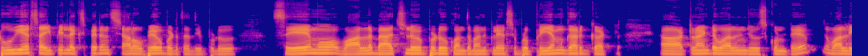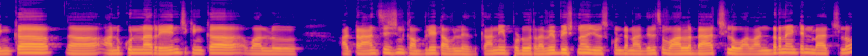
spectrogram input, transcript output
టూ ఇయర్స్ ఐపీఎల్ ఎక్స్‌పీరియన్స్ చాలా ఉపయోగపడుతుంది ఇప్పుడు సేమ్ వాళ్ళ బ్యాచ్‌లో ఇప్పుడు కొంతమంది ప్లేయర్స్ ఇప్పుడు ప్రియం గర్గ్ అట్లాంటి వాళ్ళని చూసుకుంటే వాళ్ళు ఇంకా అనుకున్న రేంజ్‌కి ఇంకా వాళ్ళు ఆ ట్రాన్సిషన్ కంప్లీట్ అవ్వలేదు. కానీ ఇప్పుడు రవి బిష్ణో చూసుకుంటే నాకు తెలిసి వాళ్ళ బ్యాచ్‌లో వాళ్ళ అండర్ 19 బ్యాచ్‌లో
